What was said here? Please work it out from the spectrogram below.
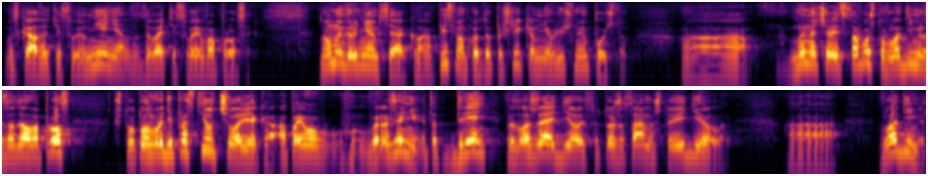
высказывайте свое мнение, задавайте свои вопросы. Но мы вернемся к письмам, которые пришли ко мне в личную почту. А, мы начали с того, что Владимир задал вопрос, что вот он вроде простил человека, а по его выражению эта дрянь продолжает делать все то же самое, что и делала. А, Владимир,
